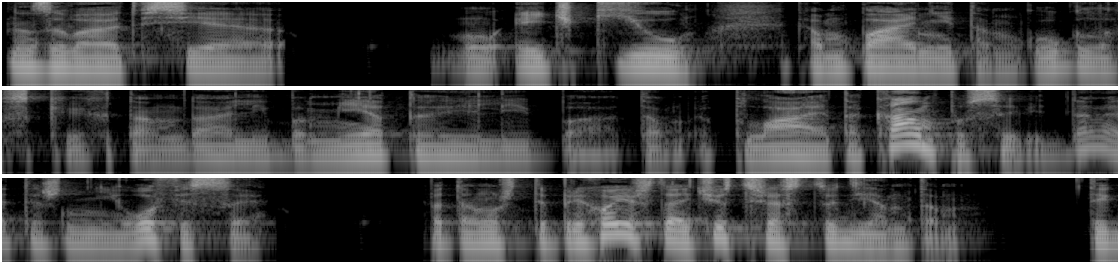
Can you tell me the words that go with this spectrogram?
называют все ну, HQ компаний, там, гугловских, там, да, либо Meta, либо там Apple, это кампусы ведь, да, это же не офисы. Потому что ты приходишь туда и чувствуешь себя студентом. Ты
